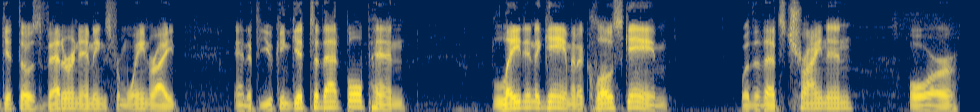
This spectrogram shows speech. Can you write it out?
get those veteran innings from Wainwright, and if you can get to that bullpen late in a game, in a close game, whether that's Treinen or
